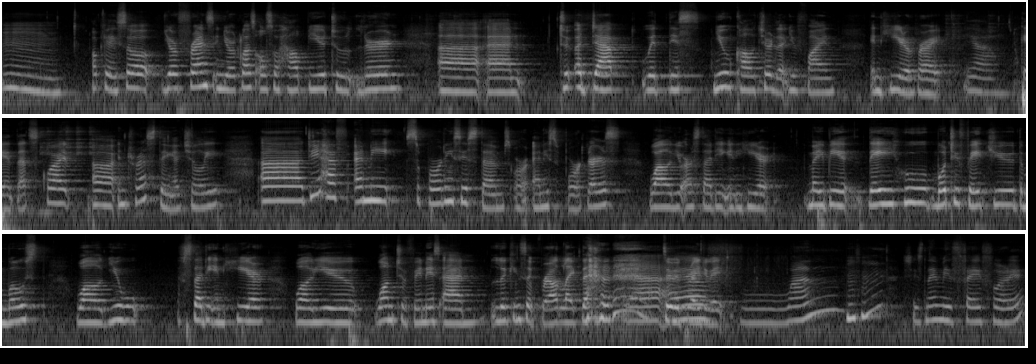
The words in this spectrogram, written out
Mm. Okay, so your friends in your class also help you to learn uh, and to adapt with this new culture that you find in here, right? Yeah. Okay, that's quite uh, interesting actually. Uh, do you have any supporting systems or any supporters while you are studying in here? Maybe they who motivate you the most while you study in here, while you want to finish and looking so proud like that Yeah. to I have graduate. One. Mm-hmm. His name is Faye Fore.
